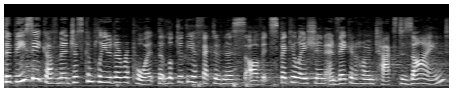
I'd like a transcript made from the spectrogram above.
The BC government just completed a report that looked at the effectiveness of its speculation and vacant home tax designed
